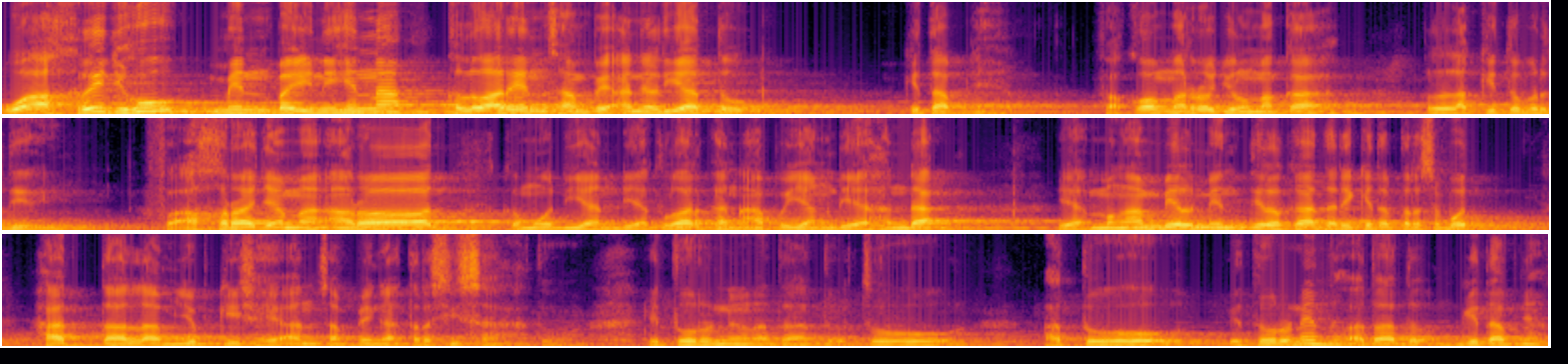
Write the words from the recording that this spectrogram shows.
Wa akhrijhu min bainihinna keluarin sampai ane lihat tuh kitabnya faqama rajul maka lelaki itu berdiri. Fa akhraja ma arad kemudian dia keluarkan apa yang dia hendak ya mengambil mintilka dari kitab tersebut. Hatta lam yubki syai'an sampai enggak tersisa. Tuh diturunin atau tuh atau diturunin tuh atau atau kitabnya.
